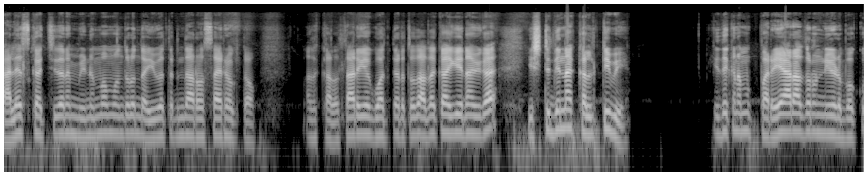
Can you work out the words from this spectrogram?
ಕಾಲೇಜ್ ಕಚ್ಚಿದ್ರೆ ಮಿನಿಮಮ್ ಅಂದ್ರೆ ಒಂದು ಐವತ್ತರಿಂದ ಅರವತ್ತು ಸಾವಿರ ಹೋಗ್ತಾವೆ. ಅದು ಕಲ್ತಾರಿಗೆ ಗೊತ್ತಿರ್ತದೆ. ಅದಕ್ಕಾಗಿ ನಾವೀಗ ಇಷ್ಟು ದಿನ ಕಲ್ತೀವಿ. ಇದಕ್ಕೆ ನಮಗೆ ಪರಿಹಾರ ಆದರೂ ನೀಡಬೇಕು.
